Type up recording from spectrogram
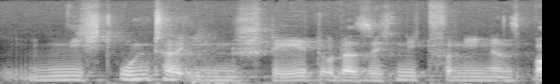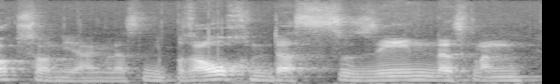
nicht unter ihnen steht oder sich nicht von ihnen ins Boxhorn jagen lassen. Die brauchen das zu sehen, dass man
